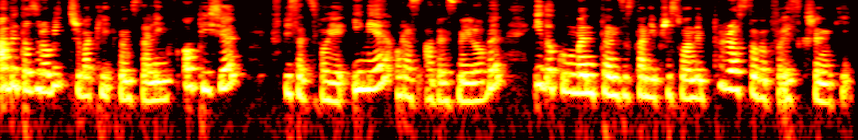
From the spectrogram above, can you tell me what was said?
Aby to zrobić, trzeba kliknąć na link w opisie, wpisać swoje imię oraz adres mailowy i dokument ten zostanie przesłany prosto do Twojej skrzynki.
